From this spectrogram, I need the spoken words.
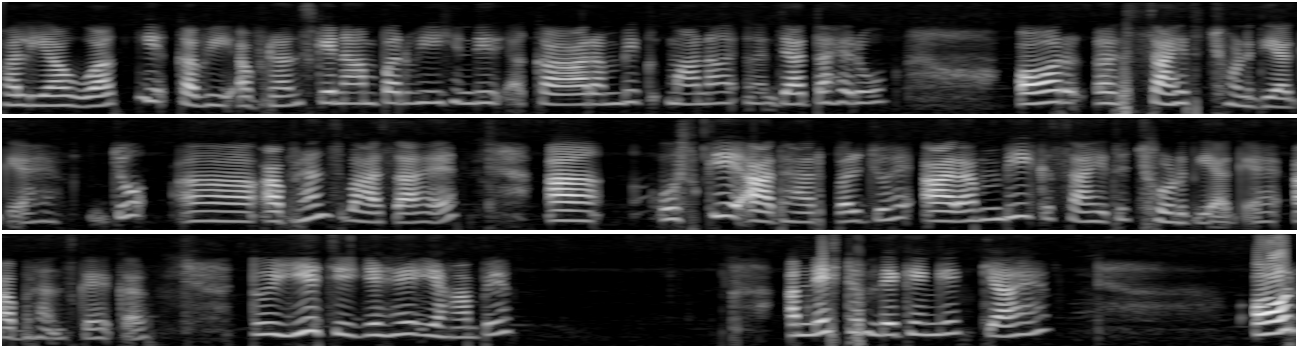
फल यह हुआ कि कवि अभ्रंश के नाम पर भी हिंदी का आरंभिक माना जाता है रूप और साहित्य छोड़ दिया गया है। जो अभ्रंश भाषा है आ, उसके आधार पर जो है आरंभिक साहित्य छोड़ दिया गया है अभ्रंश कहकर। तो ये चीज़ें हैं यहाँ पे। अब नेक्स्ट हम देखेंगे क्या है। और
